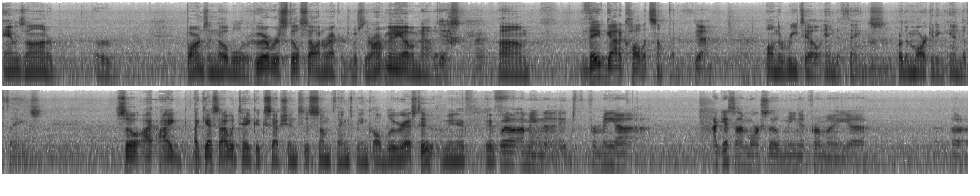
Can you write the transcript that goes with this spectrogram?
Amazon or or Barnes and Noble or whoever is still selling records, which there aren't many of them nowadays. Yeah. Right. They've got to call it something Yeah. on the retail end of things Mm-hmm. or the marketing end of things. So I, I I guess I would take exception to some things being called bluegrass too. I mean, if if Well, I mean, uh, it, for me, I, I guess I more so mean it from a, uh, uh,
